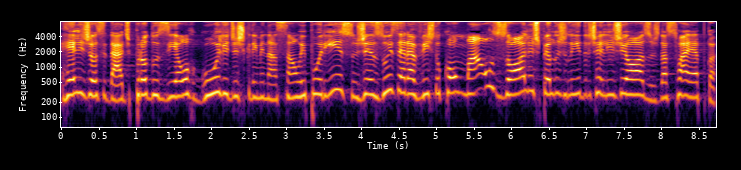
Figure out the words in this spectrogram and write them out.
religiosidade produzia orgulho e discriminação, e por isso Jesus era visto com maus olhos pelos líderes religiosos da sua época,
